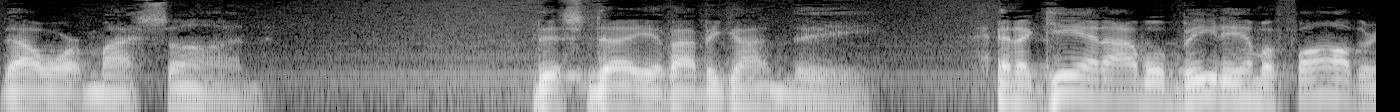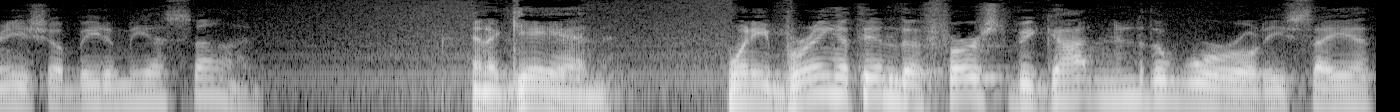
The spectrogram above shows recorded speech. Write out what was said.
Thou art my son. This day have I begotten thee. And again I will be to him a father, and he shall be to me a son. And again, when he bringeth in the first begotten into the world, he saith,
